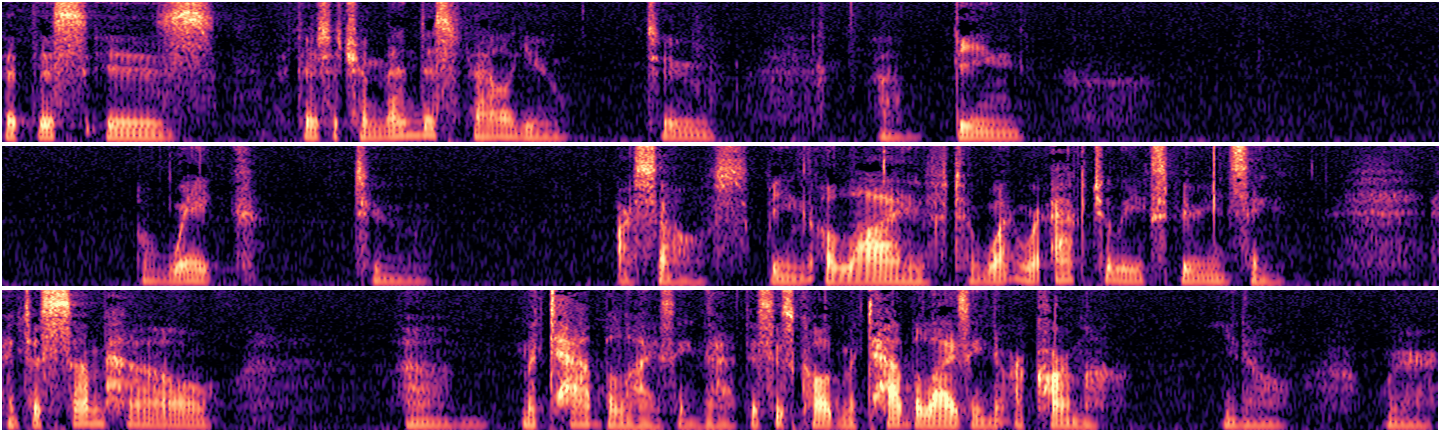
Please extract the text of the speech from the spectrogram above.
that this is there's a tremendous value to um, being awake to ourselves, being alive to what we're actually experiencing, and to somehow um, metabolizing that. This is called metabolizing our karma, you know, where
